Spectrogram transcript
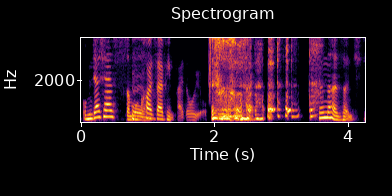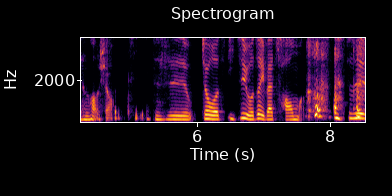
我们家现在什么嗯快筛品牌都有，真的很厉害真的很神奇，很好笑。就是就我以至于我这礼拜超忙，就是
